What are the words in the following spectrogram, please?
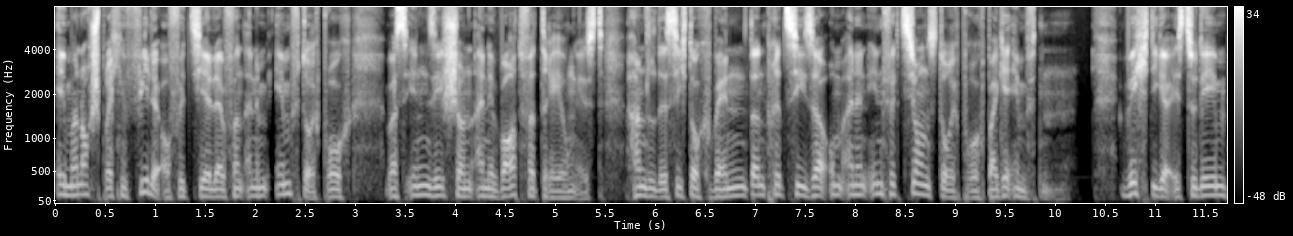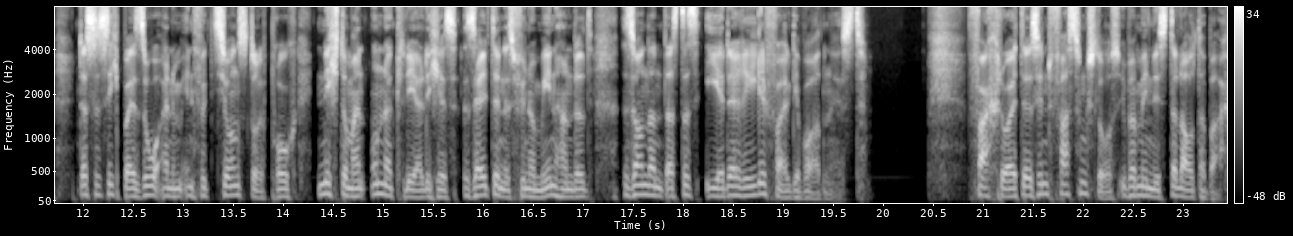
Immer noch sprechen viele Offizielle von einem Impfdurchbruch, was in sich schon eine Wortverdrehung ist. Handelt es sich doch, wenn, dann präziser um einen Infektionsdurchbruch bei Geimpften. Wichtiger ist zudem, dass es sich bei so einem Infektionsdurchbruch nicht um ein unerklärliches, seltenes Phänomen handelt, sondern dass das eher der Regelfall geworden ist. Fachleute sind fassungslos über Minister Lauterbach.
